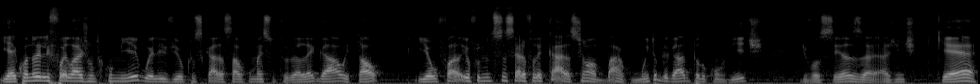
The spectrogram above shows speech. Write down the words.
E aí quando ele foi lá junto comigo, ele viu que os caras estavam com uma estrutura legal e tal. E eu, fa- eu fui muito sincero, eu falei, cara, assim, ó, muito obrigado pelo convite de vocês. A, a gente quer.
